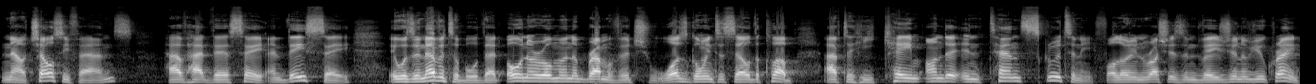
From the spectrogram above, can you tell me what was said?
Now, Chelsea fans have had their say, and they say it was inevitable that owner Roman Abramovich was going to sell the club after he came under intense scrutiny following Russia's invasion of Ukraine.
